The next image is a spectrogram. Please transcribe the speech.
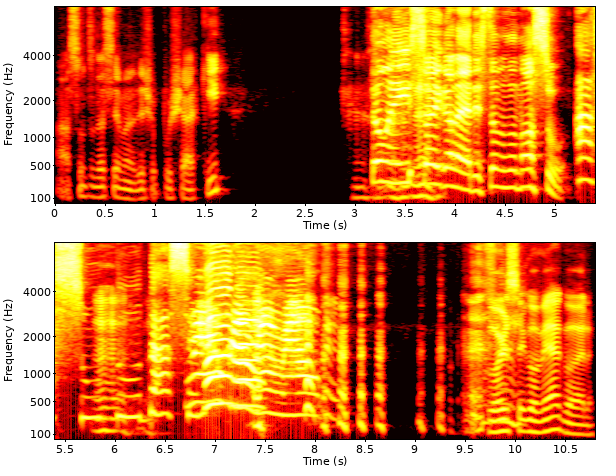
assunto da semana. Deixa eu puxar aqui. Então é isso aí, galera. Estamos no nosso assunto da semana. O Cor chegou bem agora.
